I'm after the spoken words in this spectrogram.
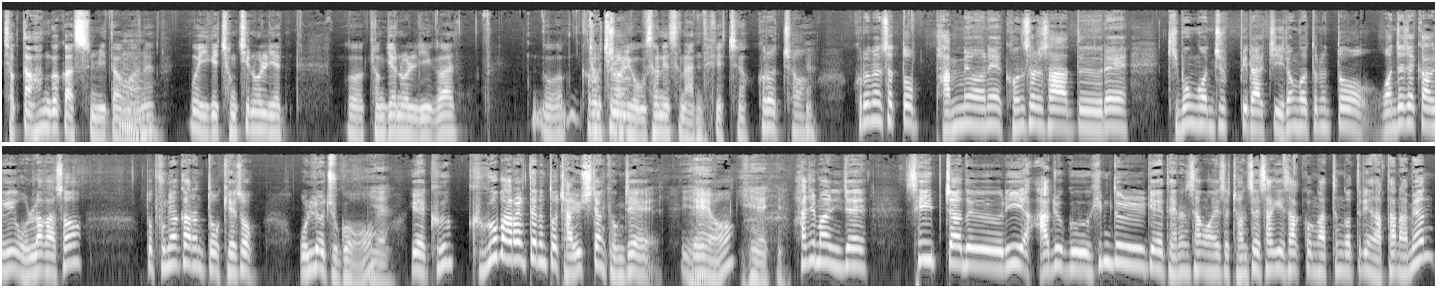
적당한 것 같습니다만은 음. 뭐 이게 정치 논리에 뭐 경제 논리가 뭐 그렇죠. 정치 논리가 우선해서는 안 되겠죠. 그렇죠. 예. 그러면서 또 반면에 건설사들의 기본 건축비랄지 이런 것들은 또 원자재 가격이 올라가서 또 분양가는 또 계속 올려주고 예, 예 그 그거 말할 때는 또 자유시장 경제예요. 예. 예. 하지만 이제 세입자들이 아주 그 힘들게 되는 상황에서 전세 사기 사건 같은 것들이 나타나면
